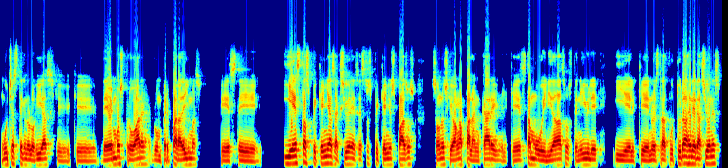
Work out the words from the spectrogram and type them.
muchas tecnologías que, debemos probar, romper paradigmas. Este, y estas pequeñas acciones, estos pequeños pasos son los que van a apalancar el que esta movilidad sostenible y el que nuestras futuras generaciones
